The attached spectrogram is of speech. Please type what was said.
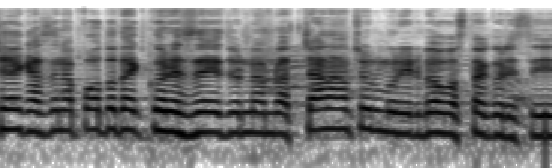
শেখ হাসিনা পদত্যাগ করেছে এই জন্য আমরা চানাচুর মুড়ির ব্যবস্থা করেছি।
